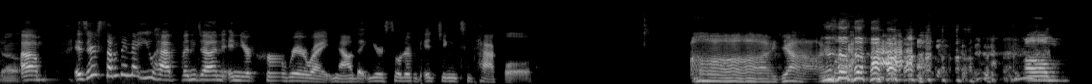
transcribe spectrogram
Yeah. Um, is there something that you haven't done in your career right now that you're sort of itching to tackle? Uh, yeah. Um.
